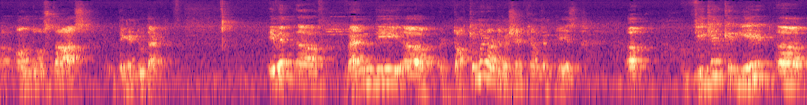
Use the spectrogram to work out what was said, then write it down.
uh, on those tasks. They can do that. Even uh, when the uh, document automation comes in place, uh, we can create a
